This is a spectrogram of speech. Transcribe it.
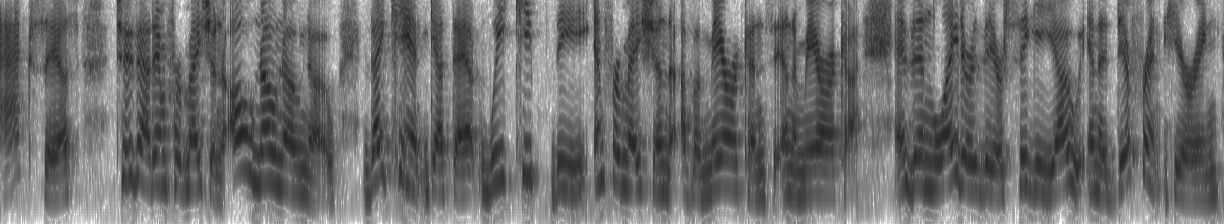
access to that information. Oh, no, no, no. They can't get that. We keep the information of Americans in America. And then later, their CEO, in a different hearing,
